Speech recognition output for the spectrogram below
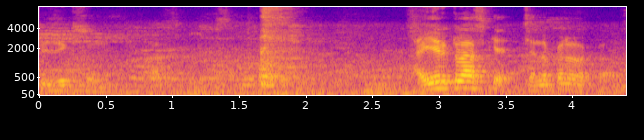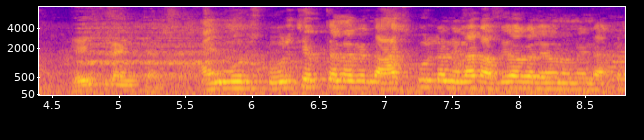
ఫిజిక్స్. హయ్యర్ క్లాస్కే చిన్నపిల్లలకు కాదు ఎయిత్ నైన్త్ ఆయన మూడు స్కూల్ చెప్తున్నారు కదా ఆ స్కూల్లో ఇలాంటి అభియోగాలు ఏమైనా ఉన్నాయండి? అక్కడ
